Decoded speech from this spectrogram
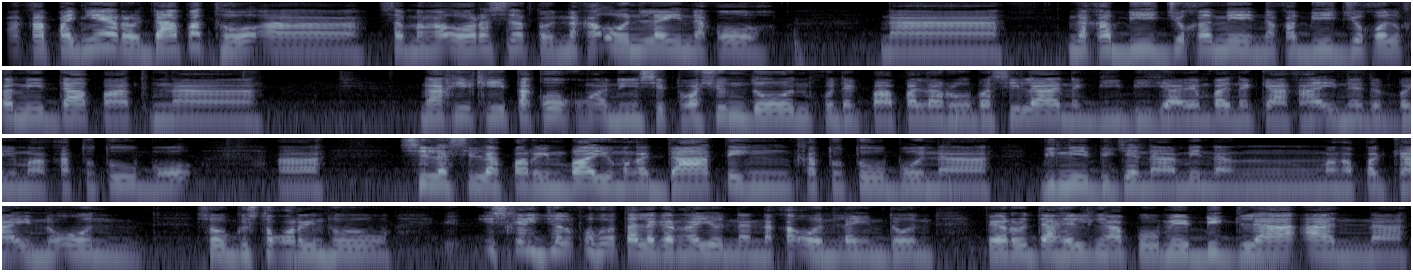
Mga kapanyero, dapat ho ah, sa mga oras na to, naka-online ako. Na naka-video kami, naka-video call kami dapat na nakikita ko kung ano yung sitwasyon doon, kung nagpapalaro ba sila, nagbibigayan ba, nagkakain na ba yung mga katutubo, ah, sila-sila pa rin ba yung mga dating katutubo na binibigyan namin ng mga pagkain noon. So gusto ko rin ho, schedule ko ho talaga ngayon na naka-online doon. Pero dahil nga po may biglaan na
